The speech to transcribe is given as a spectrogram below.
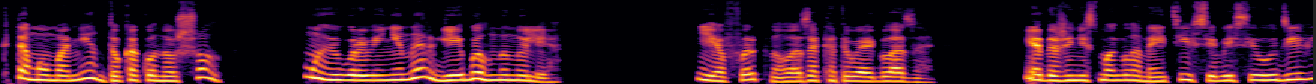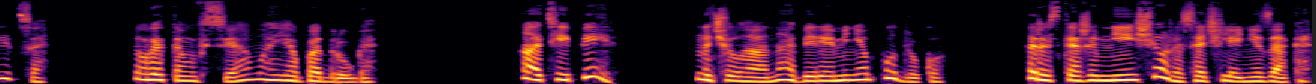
К тому моменту, как он ушел, мой уровень энергии был на нуле. Я фыркнула, закатывая глаза. Я даже не смогла найти в себе сил удивиться. В этом вся моя подруга. А теперь, начала она, беря меня под руку. Расскажи мне еще раз о члене Зака.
